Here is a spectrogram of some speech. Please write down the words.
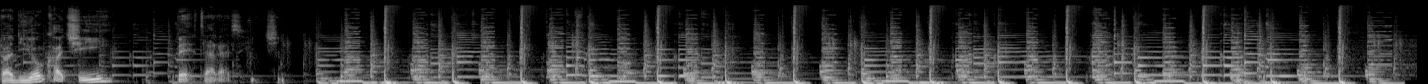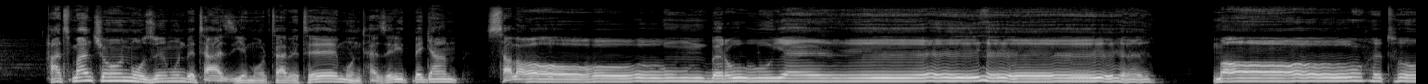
رادیو کاچی بهتر از هیچی. حتما چون موضوعمون به تعذیه مرتبطه منتظرید بگم سلام به روی ماه تو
